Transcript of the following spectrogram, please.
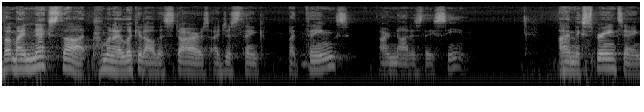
But my next thought, when I look at all the stars, I just think, but things are not as they seem. I'm experiencing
